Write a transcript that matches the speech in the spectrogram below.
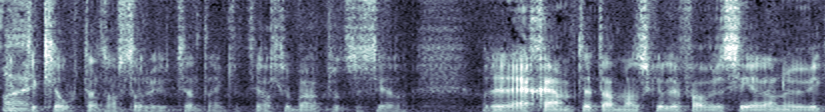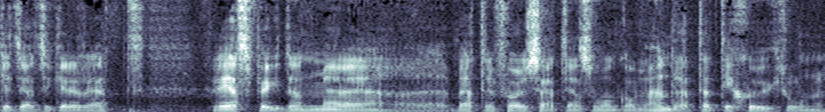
Det är Nej. inte klokt att de står ut helt enkelt. Jag skulle bara protestera. Och det där skämtet att man skulle favorisera nu, vilket jag tycker är rätt. Resbygden med eh, bättre förutsättningar som hon kom med 137 kronor.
